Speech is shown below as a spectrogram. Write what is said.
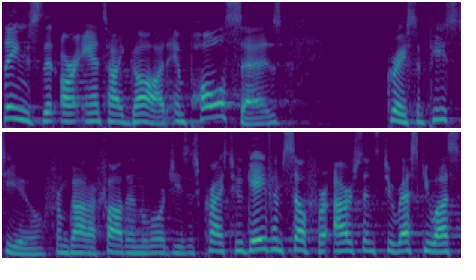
things that are anti God. And Paul says Grace and peace to you from God our Father and the Lord Jesus Christ, who gave himself for our sins to rescue us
